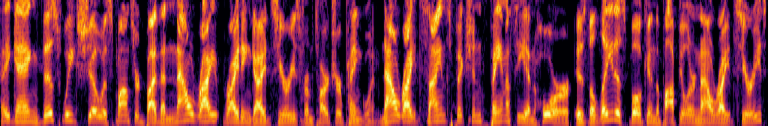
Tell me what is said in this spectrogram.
Hey, gang, this week's show is sponsored by the Now Write Writing Guide series from Tarcher Penguin. Now Write Science Fiction, Fantasy, and Horror is the latest book in the popular Now Write series,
